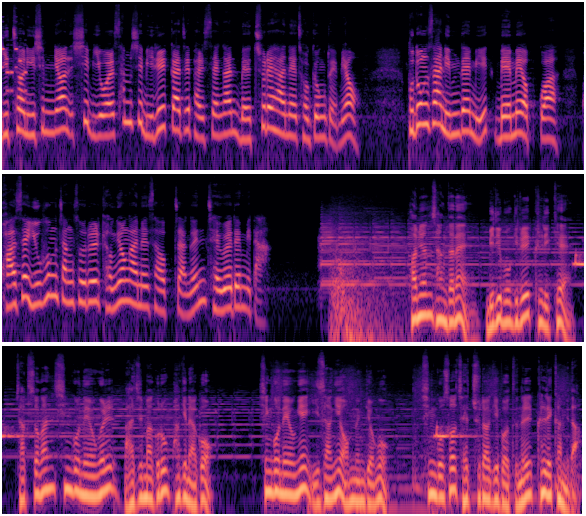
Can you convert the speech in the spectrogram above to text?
2020년 12월 31일까지 발생한 매출에 한해 적용되며 부동산 임대 및 매매업과 과세 유흥 장소를 경영하는 사업장은 제외됩니다. 화면 상단에 미리 보기를 클릭해 작성한 신고 내용을 마지막으로 확인하고 신고 내용에 이상이 없는 경우 신고서 제출하기 버튼을 클릭합니다.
